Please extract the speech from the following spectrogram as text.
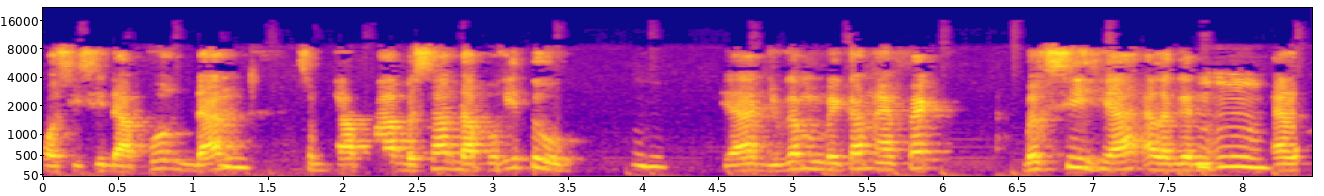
posisi dapur dan hmm. seberapa besar dapur itu. Hmm ya juga memberikan efek bersih ya elegan mm -hmm. elegan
